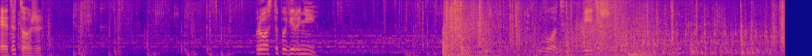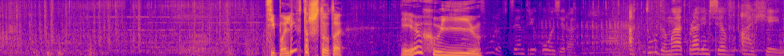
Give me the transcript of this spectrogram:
Это тоже. Просто поверни. Вот, видишь? Типа лифта что-то? Тура в центре озера. Оттуда мы отправимся в Альхейм.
